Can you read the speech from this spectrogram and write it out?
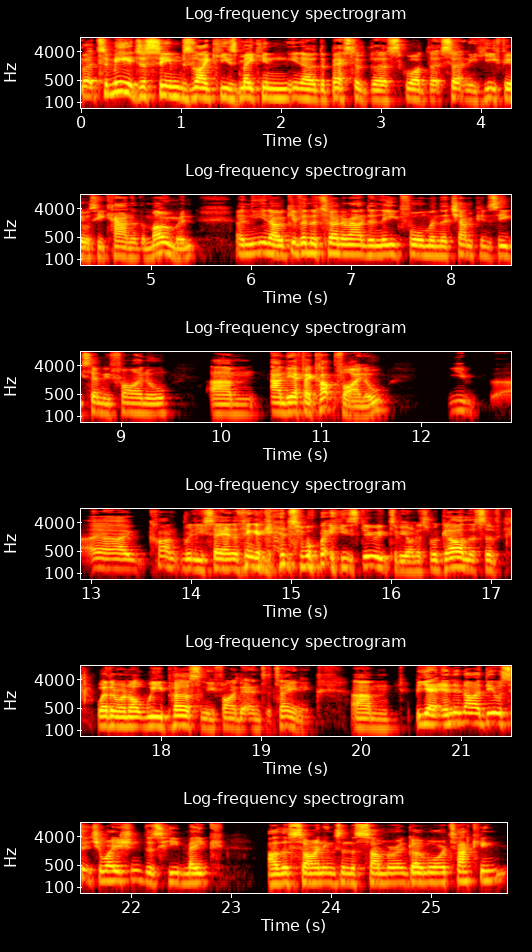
But to me, it just seems like he's making you know the best of the squad that certainly he feels he can at the moment. And you know, given the turnaround in league form and the Champions League semi-final um, and the FA Cup final, you I, can't really say anything against what he's doing, to be honest, regardless of whether or not we personally find it entertaining. Um, but yeah, in an ideal situation, does he make other signings in the summer and go more attacking?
